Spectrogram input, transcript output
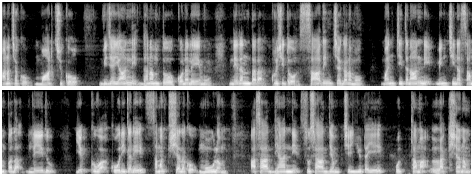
అణచకు మార్చుకో. విజయాన్ని ధనంతో కొనలేము. నిరంతర కృషితో సాధించగలము. మంచితనాన్ని మించిన సంపద లేదు. ఎక్కువ కోరికలే సమక్షలకు మూలం. అసాధ్యాన్ని సుసాధ్యం చెయ్యుటయే ఉత్తమ లక్షణం.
